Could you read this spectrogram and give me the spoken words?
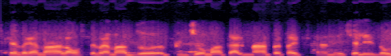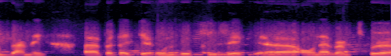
c'était vraiment long, c'était vraiment dur, plus dur mentalement peut-être cette année que les autres années. Euh, peut-être qu'au niveau physique, euh, on avait un petit peu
